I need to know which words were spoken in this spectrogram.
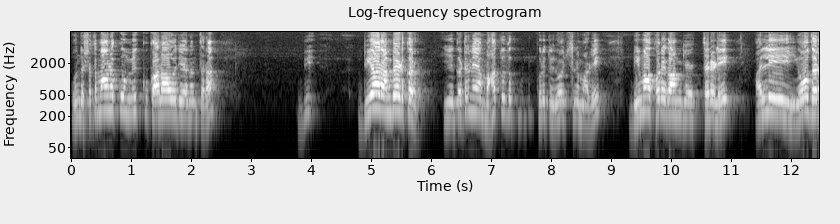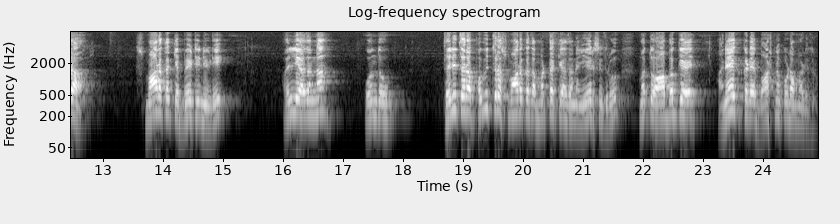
ಒಂದು ಶತಮಾನಕ್ಕೂ ಮಿಕ್ಕು ಕಾಲಾವಧಿಯ ನಂತರ ಬಿ ಬಿ ಆರ್ ಅಂಬೇಡ್ಕರ್ ಈ ಘಟನೆಯ ಮಹತ್ವದ ಕುರಿತು ಯೋಚನೆ ಮಾಡಿ ಭೀಮಾ ಕೊರೆಗಾಮ್ಗೆ ತೆರಳಿ ಅಲ್ಲಿ ಯೋಧರ ಸ್ಮಾರಕಕ್ಕೆ ಭೇಟಿ ನೀಡಿ, ಅಲ್ಲಿ ಅದನ್ನು ಒಂದು ದಲಿತರ ಪವಿತ್ರ ಸ್ಮಾರಕದ ಮಟ್ಟಕ್ಕೆ ಅದನ್ನು ಏರಿಸಿದರು ಮತ್ತು ಆ ಬಗ್ಗೆ ಅನೇಕ ಕಡೆ ಭಾಷಣ ಕೂಡ ಮಾಡಿದರು.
